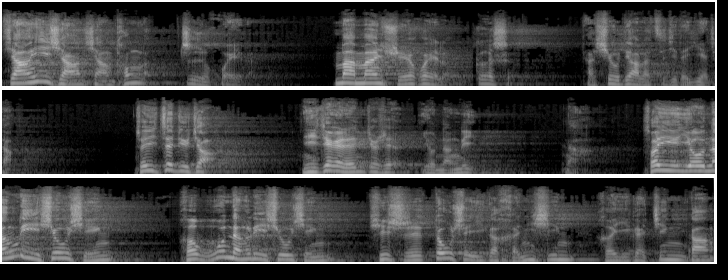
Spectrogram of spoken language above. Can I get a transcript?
想一想，想通了，智慧了，慢慢学会了割舍。他修掉了自己的业障，所以这就叫你这个人就是有能力啊。所以有能力修行和无能力修行，其实都是一个恒心和一个金刚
